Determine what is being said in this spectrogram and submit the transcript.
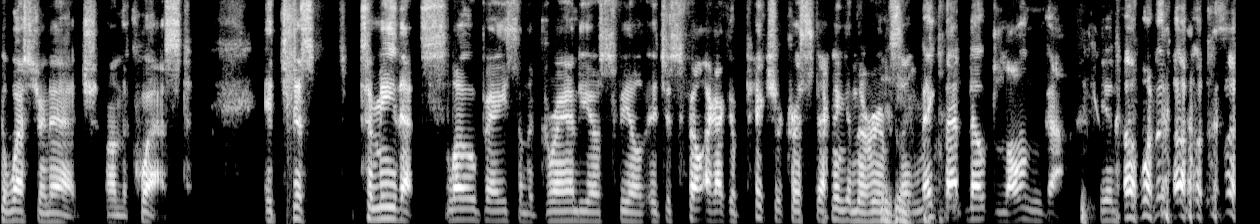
the Western Edge on the Quest. It just, to me, that slow bass and the grandiose feel, it just felt like I could picture Chris standing in the room saying, make that note longer, you know, one of those.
